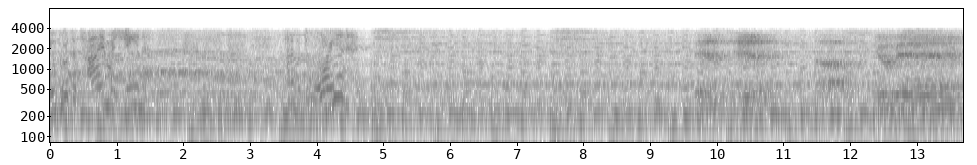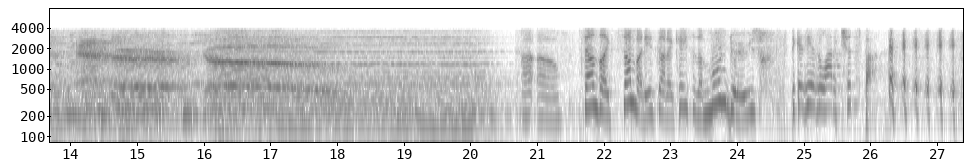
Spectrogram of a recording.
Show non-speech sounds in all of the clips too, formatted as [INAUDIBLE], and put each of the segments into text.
You telling me you built a time machine? Out of a DeLorean? Uh-oh. Sounds like somebody's got a case of the Mondays. Because he has a lot of chutzpah. [LAUGHS]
